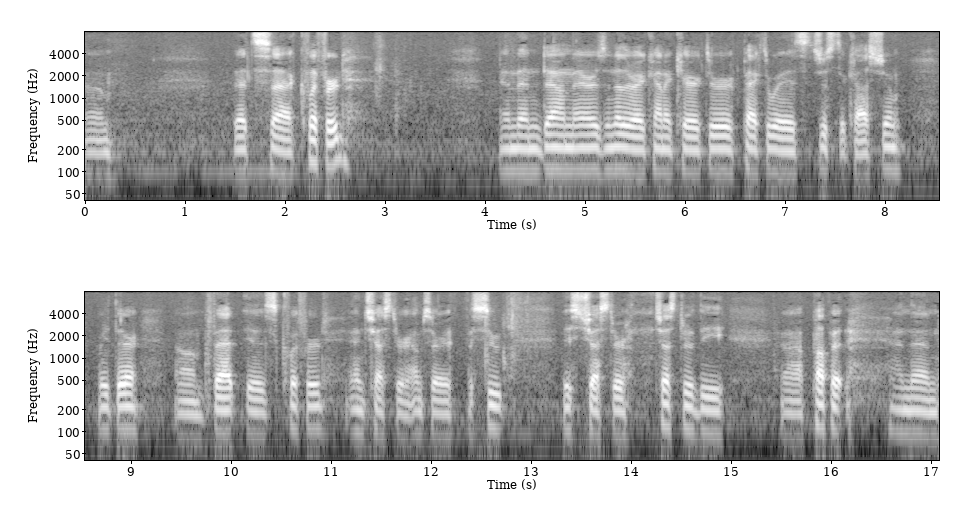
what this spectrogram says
Um, that's uh, Clifford. And then down there is another iconic character packed away. It's just a costume right there. Um, that is Clifford and Chester. I'm sorry, the suit is Chester. Chester, the uh, puppet, and then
